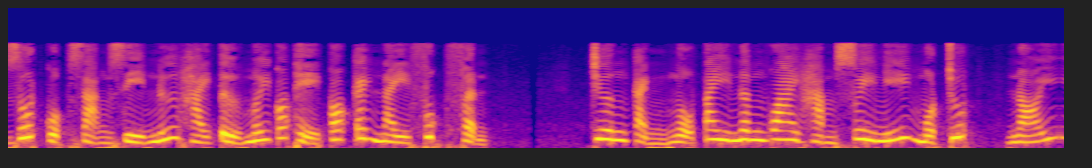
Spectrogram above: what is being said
rốt cuộc dạng gì nữ hài tử mới có thể có cái này phúc phận. Trương cảnh ngộ tay nâng quai hàm suy nghĩ một chút, nói.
